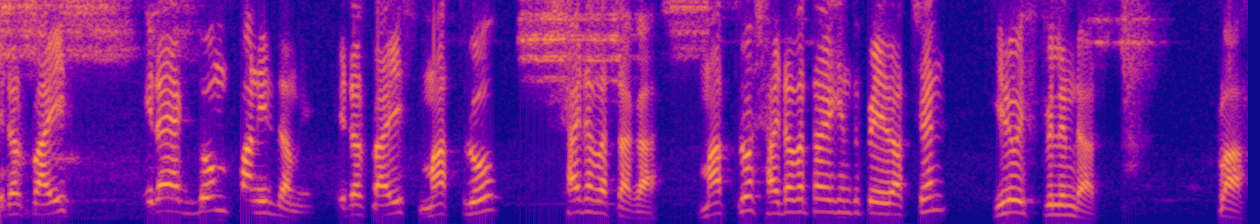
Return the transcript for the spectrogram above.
এটার প্রাইস এটা একদম পানির দামে। এটার প্রাইস মাত্র ষাট হাজার টাকা। মাত্র ষাট হাজার টাকা কিন্তু পেয়ে যাচ্ছেন Hero Splendor plus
